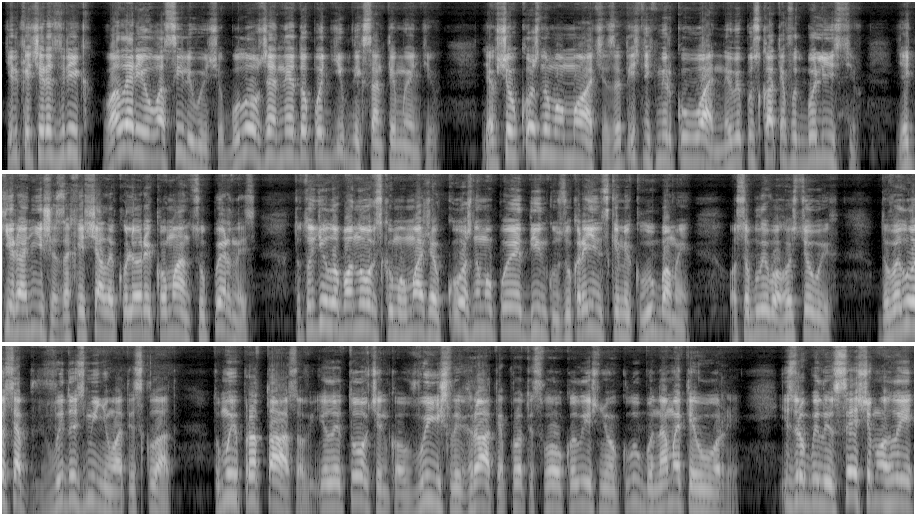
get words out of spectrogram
Тільки через рік Валерію Васильовичу було вже не до подібних сантиментів. Якщо в кожному матчі з міркувань не випускати футболістів, які раніше захищали кольори команд суперниць, то тоді Лобановському майже в кожному поєдинку з українськими клубами, особливо гостьових, довелося б видозмінювати склад. Тому і Протасов, і Литовченко вийшли грати проти свого колишнього клубу на метеори і зробили все, що могли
